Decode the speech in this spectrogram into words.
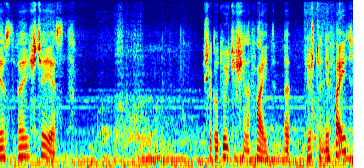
Jest wejście? Jest. Przygotujcie się na fight. E, jeszcze nie fight?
